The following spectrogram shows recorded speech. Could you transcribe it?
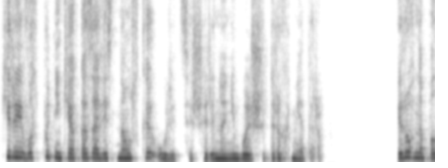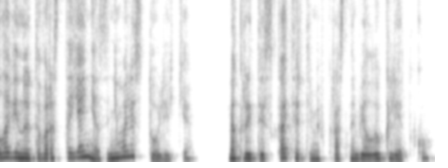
Кир и его спутники оказались на узкой улице шириной не больше трех метров. И ровно половину этого расстояния занимали столики, накрытые скатертями в красно-белую клетку.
